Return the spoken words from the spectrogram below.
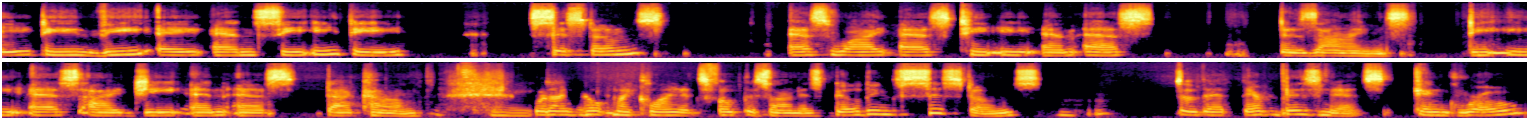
A D V A N C E D, systems, S Y S T E M S, designs, D E S I G N S dot com. What I help my clients focus on is building systems mm-hmm. so that their business can grow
